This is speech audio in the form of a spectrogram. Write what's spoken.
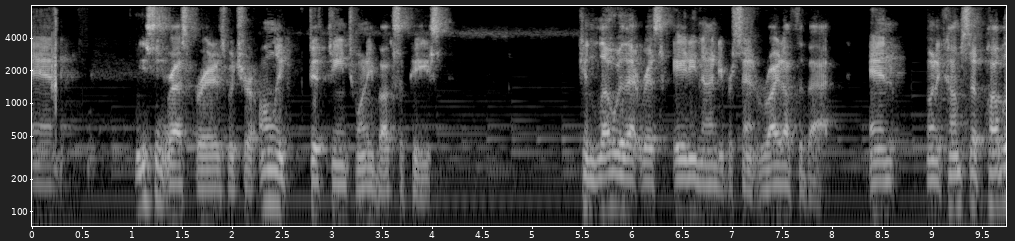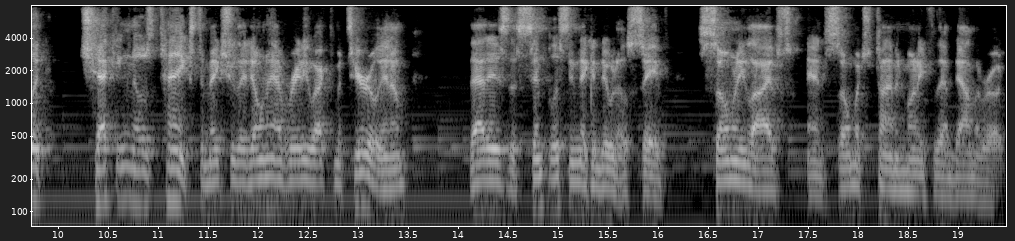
and decent respirators, which are only 15, 20 bucks a piece, can lower that risk 80, 90% right off the bat. And when it comes to the public, checking those tanks to make sure they don't have radioactive material in them, that is the simplest thing they can do, and it'll save so many lives and so much time and money for them down the road.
